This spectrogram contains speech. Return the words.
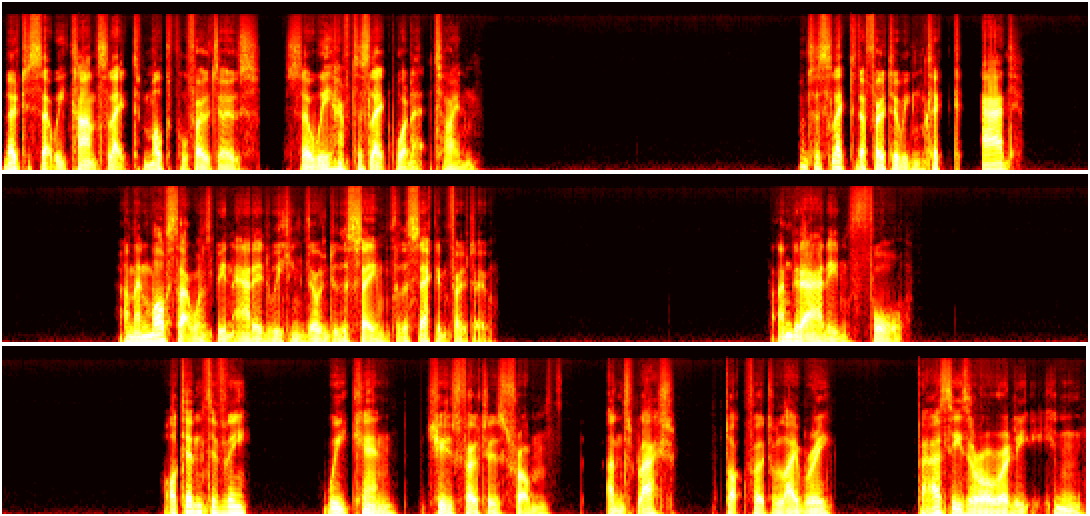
Notice that we can't select multiple photos, so we have to select one at a time. Once we've selected a photo, we can click Add. And then whilst that one's been added, we can go and do the same for the second photo. I'm going to add in four. Alternatively, we can choose photos from Unsplash, stock photo library. But as these are already in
